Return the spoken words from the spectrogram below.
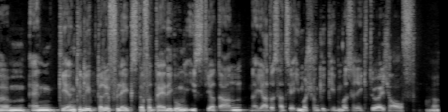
Ähm, ein gern gelebter Reflex der Verteidigung ist ja dann, naja, das hat es ja immer schon gegeben, was regt ihr euch auf? Ja.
